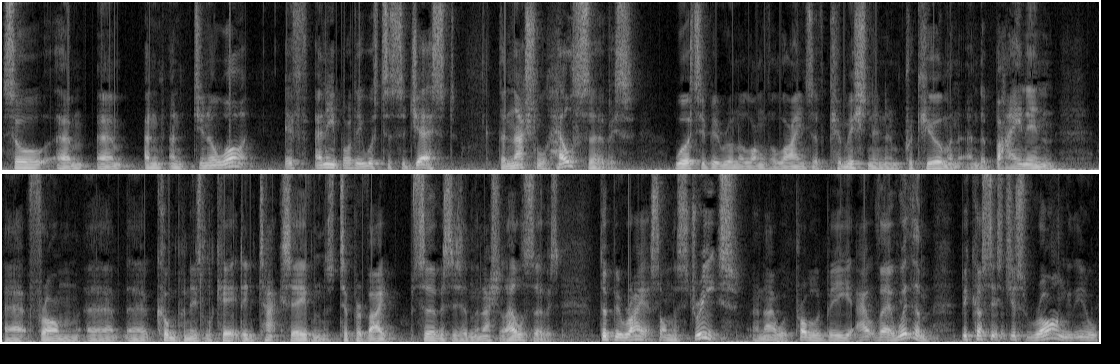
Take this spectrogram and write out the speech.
So, um, um, and, and do you know what? if anybody was to suggest the National Health Service were to be run along the lines of commissioning and procurement and the buying in uh, from uh, uh, companies located in tax havens to provide services in the National Health Service, there'd be riots on the streets, and I would probably be out there with them because it's just wrong. You know,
